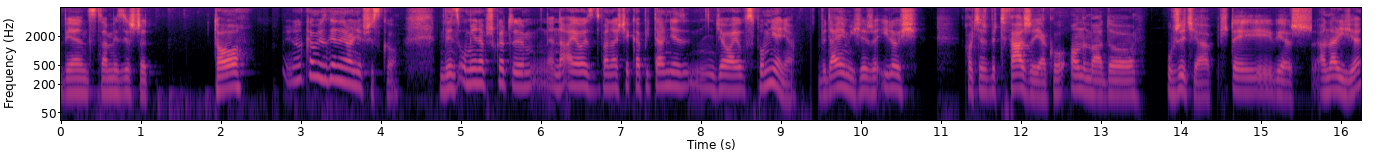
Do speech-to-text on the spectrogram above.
więc tam jest jeszcze to, No tam jest generalnie wszystko. Więc u mnie na przykład na iOS 12 kapitalnie działają wspomnienia. Wydaje mi się, że ilość chociażby twarzy, jaką on ma do użycia przy tej, wiesz, analizie,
